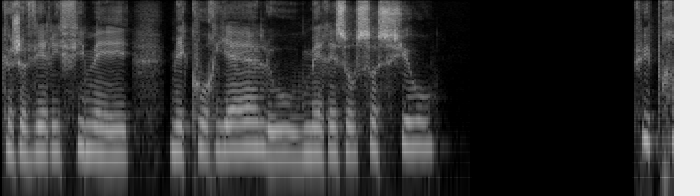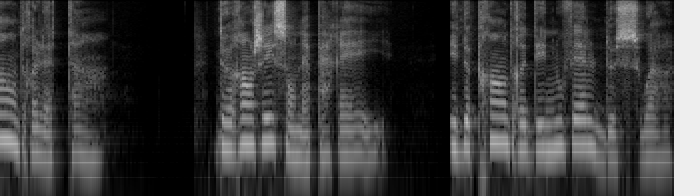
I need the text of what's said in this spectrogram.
que je vérifie mes, mes courriels ou mes réseaux sociaux? Puis prendre le temps de ranger son appareil et de prendre des nouvelles de soi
